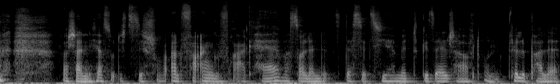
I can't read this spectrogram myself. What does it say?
Wahrscheinlich hast du dich schon Anfang an gefragt, hä, was soll denn das jetzt hier mit Gesellschaft und Philippalle?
